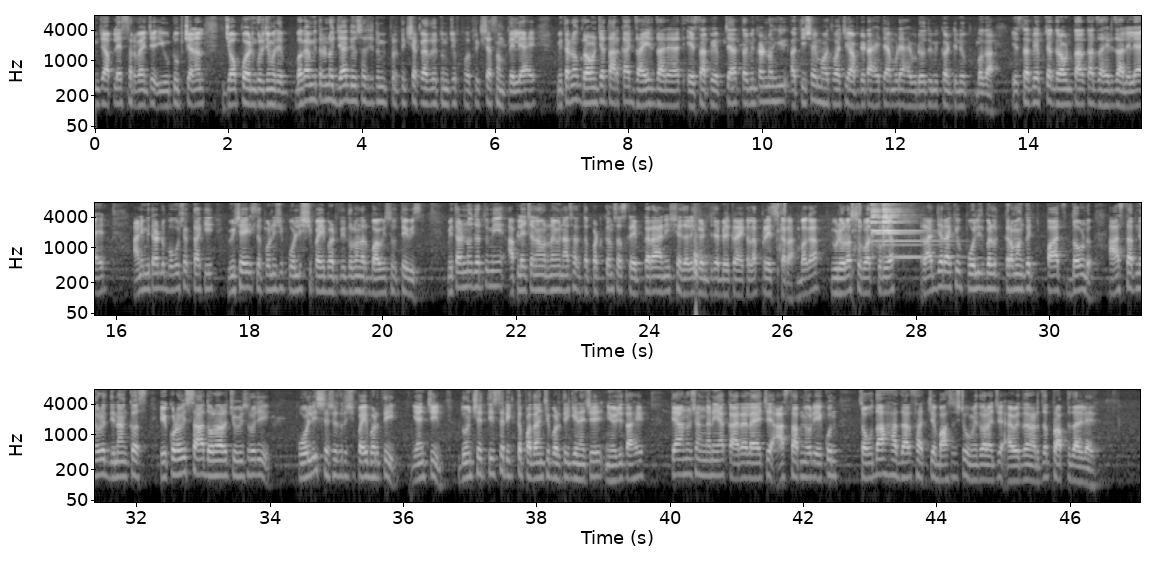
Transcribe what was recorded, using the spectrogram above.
तुमच्या आपल्या सर्वांचे यूट्यूब चॅनल जॉब पॉईंट गुरुजीमध्ये बघा मित्रांनो ज्या दिवसाची तुम्ही प्रतीक्षा करत तुमची प्रतीक्षा संपलेली आहे. मित्रांनो ग्राउंडच्या तारखा जाहीर झालेल्या आहेत एस आर पी एफच्या तर मित्रांनो ही अतिशय महत्त्वाची अपडेट आहे. त्यामुळे हा व्हिडिओ तुम्ही कंटिन्यू बघा. एस आर पी एफच्या ग्राउंड तारखा जाहीर झालेल्या आहेत. आणि मित्रांनो बघू शकता की विषय सपोनिशी पोलीस शिपाई भरती दोन हजार बावीस तेवीस. मित्रांनो जर तुम्ही आपल्या चॅनलवर नवीन असाल तर पटकन सबस्क्राईब करा आणि शेजारी घंटेच्या बेलकर ऐकायला प्रेस करा. बघा व्हिडिओला सुरुवात करूया. राज्य राखीव पोलीस बल क्रमांक पाच दौंड आस्थापनेवरील दिनांक एकोणावीस सहा दोन हजार चोवीस रोजी पोलीस सशस्त्र शिपाई भरती यांची दोनशे तीस रिक्त पदांची भरती घेण्याचे नियोजित आहे. त्या अनुषंगाने या कार्यालयाचे आस्थापनेवर एकूण चौदा हजार सातशे बासष्ट उमेदवारांचे आवेदन अर्ज प्राप्त झालेले आहेत.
